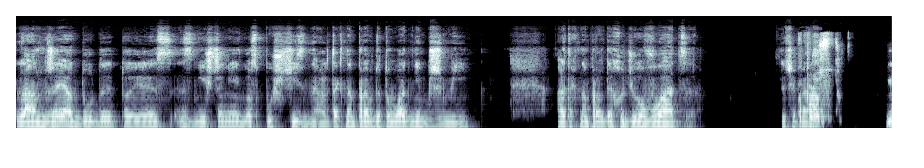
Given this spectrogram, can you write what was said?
Dla Andrzeja Dudy to jest zniszczenie jego spuścizny, ale tak naprawdę to ładnie brzmi, ale tak naprawdę chodzi o władzę. Wiecie Po prostu.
